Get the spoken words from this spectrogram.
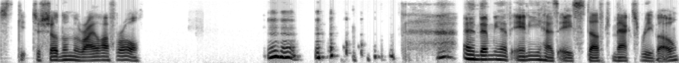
Just get, just show them the Ryloth roll. hmm And then we have Annie has a stuffed Max Rebo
